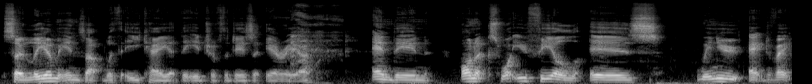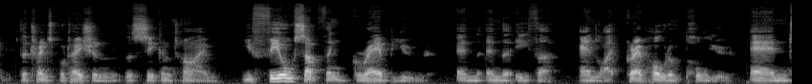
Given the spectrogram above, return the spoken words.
So Liam ends up with EK at the edge of the desert area. And then Onyx, what you feel is when you activate the transportation the second time, you feel something grab you in in the ether and like grab hold and pull you. And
